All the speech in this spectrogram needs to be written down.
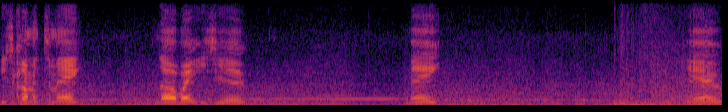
He's coming to me. No, wait, he's you. Me. You.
